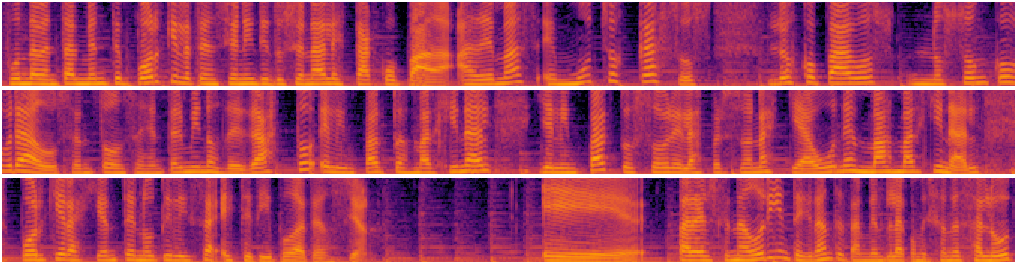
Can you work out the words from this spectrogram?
fundamentalmente porque la atención institucional está copada. Además, en muchos casos los copagos no son cobrados, entonces en términos de gasto el impacto es marginal y el impacto sobre las personas que aún es más marginal porque la gente no utiliza este tipo de atención. Eh, para el senador y integrante también de la Comisión de Salud,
